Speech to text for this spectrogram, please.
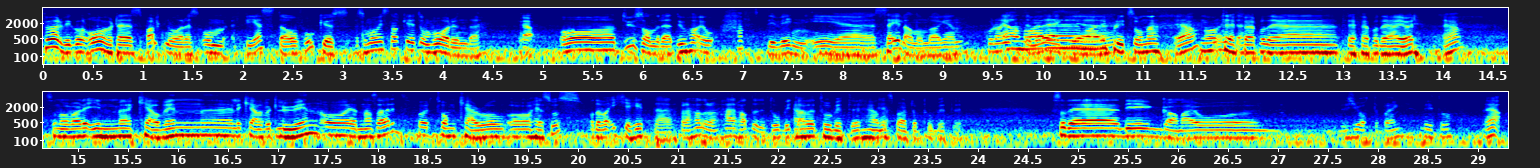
før vi går over til spalten vår om Fiesta og Fokus, så må vi snakke litt om vår runde. Ja. Og du Sondre, du har jo heftig vind i uh, seilene om dagen. Hvordan Ja, gikk nå det med det, deg? nå er det eh? flytsone. Ja, Nå treffer jeg, på det, treffer jeg på det jeg gjør. Ja. Så nå var det inn med Calvin, eller Calvert Lewin og Eden Hazard for Tom Carroll og Jesus. Og det var ikke hit her, for hadde, her hadde du to bytter? Jeg hadde to bytter. Jeg hadde Ja. spart opp to bytter. Så det, de ga meg jo 28 poeng, de to. Ja.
